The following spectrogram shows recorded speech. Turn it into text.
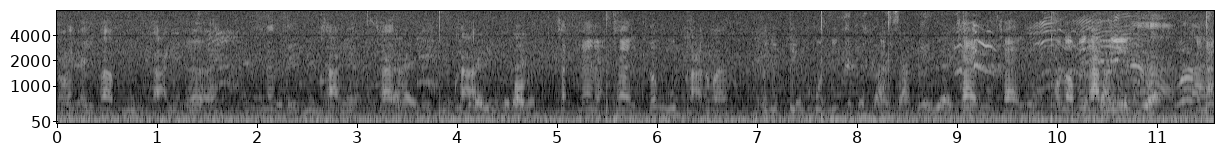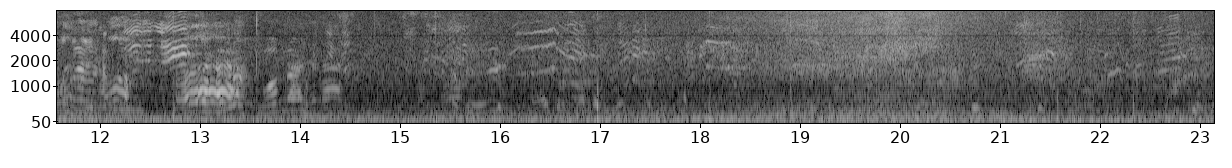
ต้องให้กายภาพงุ้มขาเนี่ยเออให้นั่งเตะงุ้มขาเนี่ยใช่ใช่งุ้มขาไม่ได้อย่างนี้ก็เพได้ราะเนี่ยใช่นั่นแหละใช่ต้องงุ้มขาเข้ามามันจะตึงข้างบนนี้มันจะต้านซ้ำเรื่อยๆใช่ใช่เพราะเราไม่ทำเองเพื่อขนาดเราไม่ได้ทำเองเอองงเลยใช่ไหม เออตู้ทำได้ดีอะ เกียจเล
